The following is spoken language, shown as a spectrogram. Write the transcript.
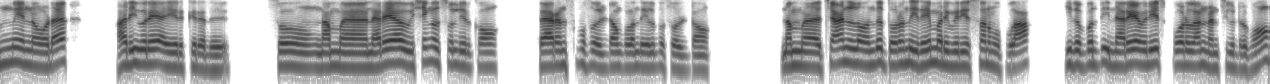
உண்மை என்னோட அறிவுரையாக இருக்கிறது. ஸோ நம்ம நிறையா விஷயங்கள் சொல்லியிருக்கோம். பேரண்ட்ஸுக்கும் சொல்லிட்டோம் குழந்தைகளுக்கும் சொல்லிட்டோம். நம்ம சேனலில் வந்து தொடர்ந்து இதே மாதிரி வீடியோஸ் தான் நம்ம போகலாம் இதை பற்றி நிறைய வீடியோஸ் போடலாம்னு நினச்சிக்கிட்டு இருக்கோம்.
